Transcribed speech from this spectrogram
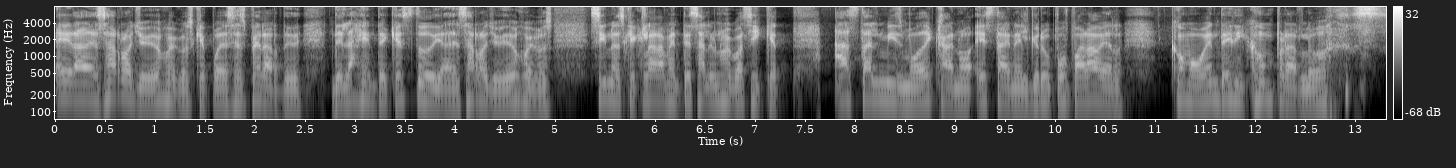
Era desarrollo de videojuegos que puedes esperar de, de, la gente que estudia desarrollo de videojuegos, si no es que claramente sale un juego así que hasta el mismo decano está en el grupo para ver cómo vender y comprarlos.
